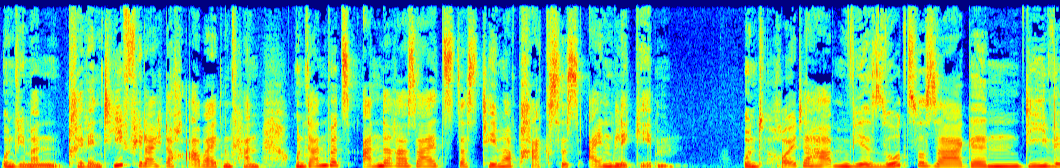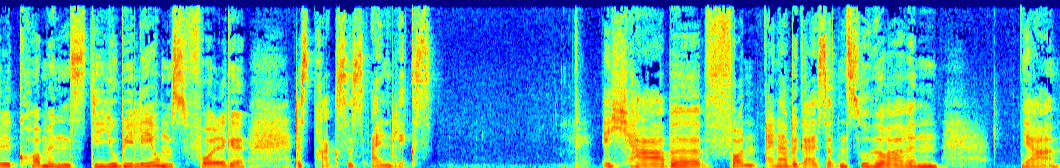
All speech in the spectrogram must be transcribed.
und wie man präventiv vielleicht auch arbeiten kann. Und dann wird es andererseits das Thema Praxiseinblick geben. Und heute haben wir sozusagen die Willkommens, die Jubiläumsfolge des Praxiseinblicks. Ich habe von einer begeisterten Zuhörerin ja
